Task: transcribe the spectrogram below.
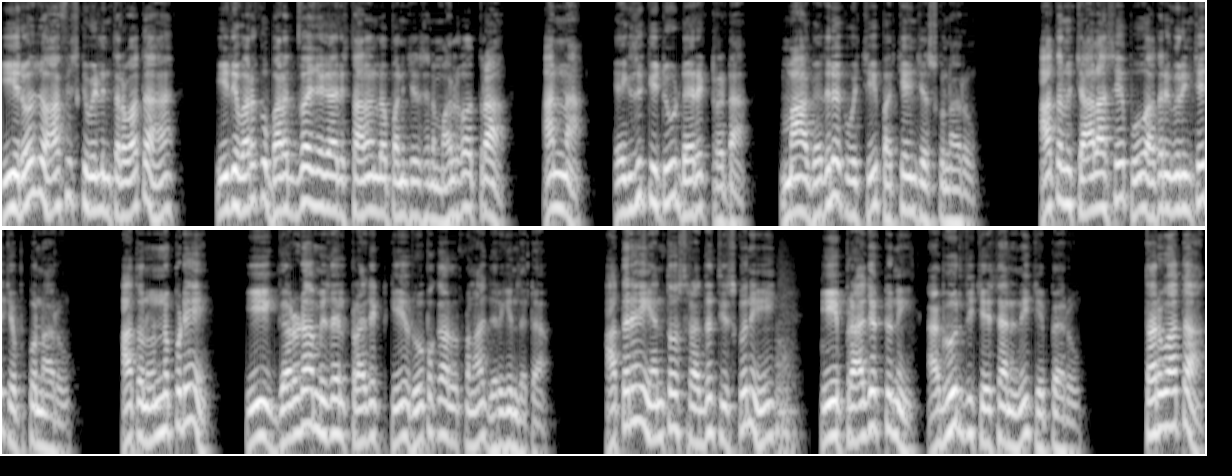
ఈరోజు ఆఫీస్కి వెళ్ళిన తర్వాత ఇది వరకు భరద్వాజ గారి స్థానంలో పనిచేసిన మల్హోత్రా అన్న ఎగ్జిక్యూటివ్ డైరెక్టరట మా గదిలోకి వచ్చి పరిచయం చేసుకున్నారు. అతను చాలాసేపు అతని గురించే చెప్పుకున్నారు. అతను ఉన్నప్పుడే ఈ గరుడా మిజైల్ ప్రాజెక్ట్కి రూపకల్పన జరిగిందట. అతనే ఎంతో శ్రద్ధ తీసుకుని ఈ ప్రాజెక్టుని అభివృద్ధి చేశానని చెప్పారు. తరువాత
